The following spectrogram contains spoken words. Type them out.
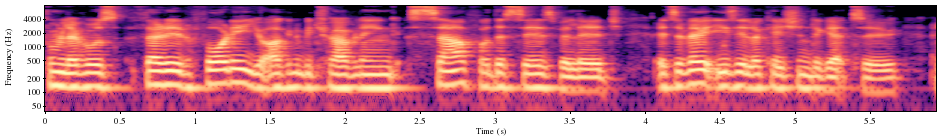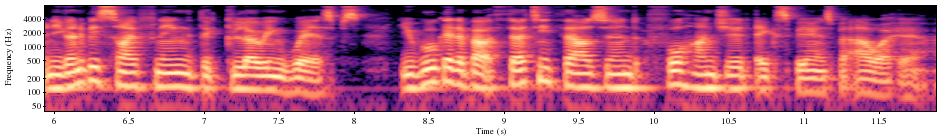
From levels 30 to 40, you are going to be traveling south of the Seers' village. It's a very easy location to get to, and you're going to be siphoning the glowing wisps. You will get about 13,400 experience per hour here.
